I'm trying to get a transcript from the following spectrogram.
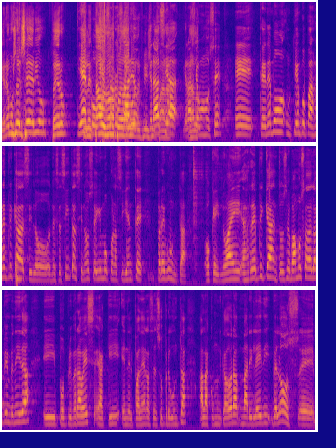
Queremos ser serios, pero el Estado no puede dar beneficios Gracias, gracias Juan José. Eh, tenemos un tiempo para réplica, si lo necesitan, si no, seguimos con la siguiente pregunta. Ok, no hay réplica, entonces vamos a dar la bienvenida y por primera vez aquí en el panel hacer su pregunta a la comunicadora Marilady Veloz. Eh,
